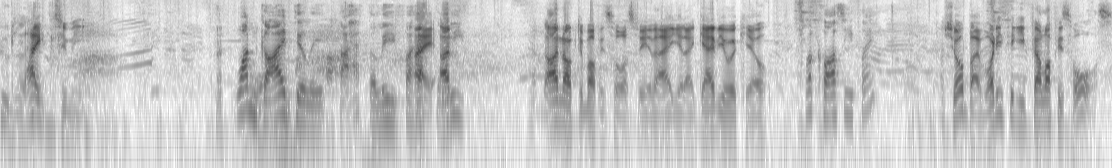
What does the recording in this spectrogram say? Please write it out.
You lied to me. One guy, Dilly. I have to leave. I have Hey, to I, leave. I knocked him off his horse for you there, you know, gave you a kill. What class are you playing? Sure, babe, why do you think he fell off his horse?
